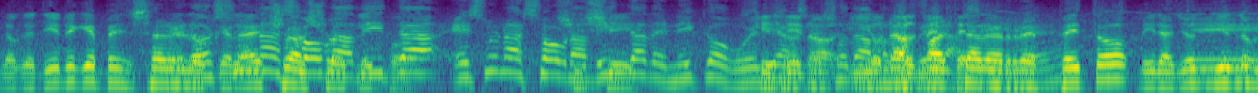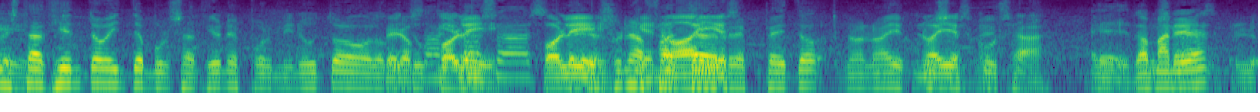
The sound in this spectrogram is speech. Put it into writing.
Lo que tiene que pensar en Pero lo es que le ha hecho a su equipo. es una sobradita Sí, sí. de Nico Williams. sí, no, eso Y una falta de sí, ¿eh? respeto. Mira, yo Sí. entiendo que está a 120 pulsaciones por minuto. Lo Pero que Poli, quieras, Poli, pero es una que no falta hay de es- respeto. No, no hay excusa. No hay excusa. Eh, de todas maneras, lo-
